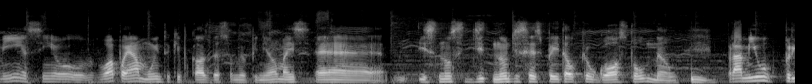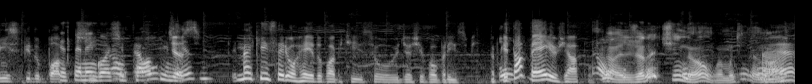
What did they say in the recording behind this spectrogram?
mim, assim, eu vou apanhar muito aqui por causa dessa minha opinião, mas é, isso não, se não diz respeito ao que eu gosto ou não. Pra mim, o príncipe do pop. Você nem gosta de é o pop Justin. mesmo? Mas quem seria o rei do pop teen se o Justin for o príncipe? É porque tá velho já, pô. Não, ele já não é teen, não. É muito tempo. É.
